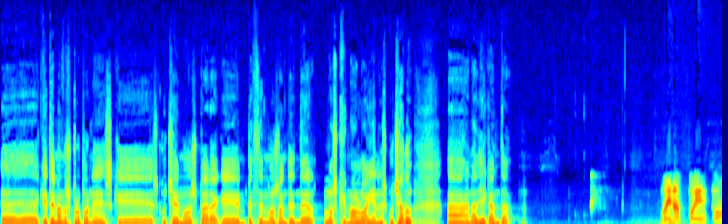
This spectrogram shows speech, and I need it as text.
eh, ¿qué tema nos propones que escuchemos para que empecemos a entender, los que no lo hayan escuchado, a Nadie Canta? Bueno, pues con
